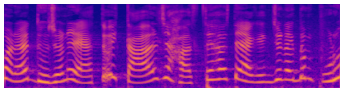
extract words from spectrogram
করার দুজনের এতই তাল যে হাসতে হাসতে এক একজন একদম পুরো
